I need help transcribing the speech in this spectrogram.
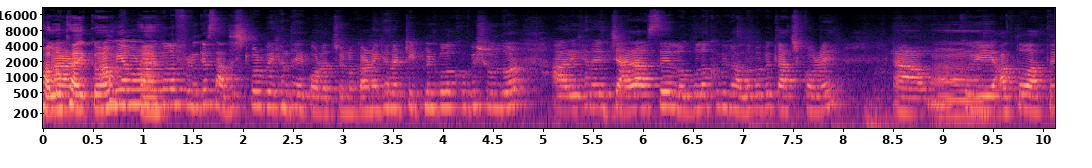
ভালো থাইকো। আমি আমার হ্যাঁ। অনেকগুলো ফ্রেন্ডকে সাজেস্ট করব এখান থেকে করার জন্য কারণ এখানে ট্রিটমেন্টগুলো খুবই সুন্দর আর এখানে যারা আছে লোকগুলো খুবই ভালোভাবে কাজ করে। খুবই আলতো আতে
